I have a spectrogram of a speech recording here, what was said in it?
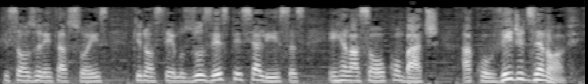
que são as orientações que nós temos dos especialistas em relação ao combate à Covid-19.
